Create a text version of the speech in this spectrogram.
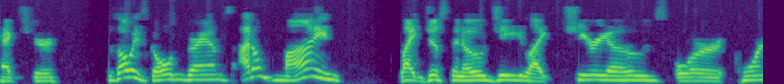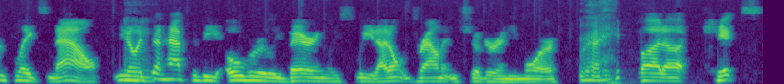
texture. There's always Golden Grahams. I don't mind like just an OG like Cheerios or cornflakes now. You know, Mhm. it doesn't have to be overly bearingly sweet. I don't drown it in sugar anymore. Right? But uh Kix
